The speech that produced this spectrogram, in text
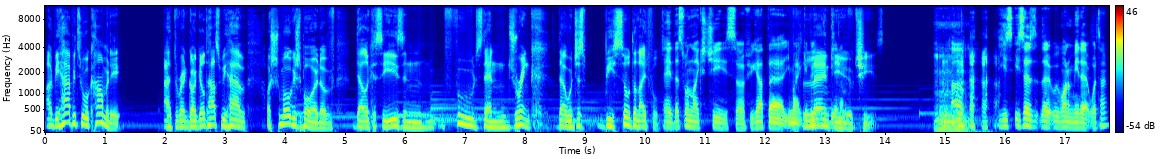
I'd be happy to accommodate. At the Red Guard Guild House, we have a smorgasbord of delicacies and foods and drink that would just be so delightful. Hey, this one likes cheese, so if you got that, you might get, be able to get Plenty of cheese. Um, he's, he says that we want to meet at what time?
